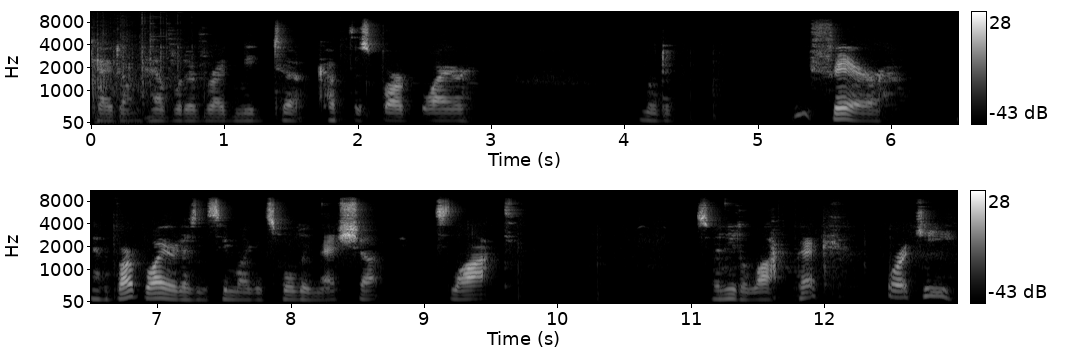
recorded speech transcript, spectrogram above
Okay, I don't have whatever I'd need to cut this barbed wire. Would it be fair? Now the barbed wire doesn't seem like it's holding that shut. It's locked. So I need a lockpick or a key.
